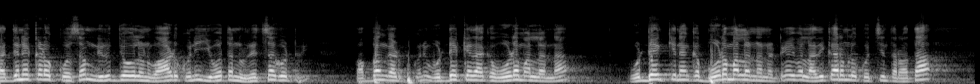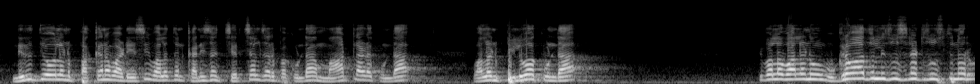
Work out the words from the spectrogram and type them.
గద్దెనెక్కడం కోసం నిరుద్యోగులను వాడుకొని యువతను రెచ్చగొట్టి పబ్బం గడుపుకొని ఒడ్డెక్కేదాకా ఓడమల్లన్న ఒడ్డెక్కినాక బోడమల్లన్న అన్నట్టుగా ఇవాళ అధికారంలోకి వచ్చిన తర్వాత నిరుద్యోగులను పక్కన పడేసి వాళ్ళతో కనీసం చర్చలు జరపకుండా మాట్లాడకుండా వాళ్ళను పిలవకుండా ఇవాళ వాళ్ళను ఉగ్రవాదుల్ని చూసినట్టు చూస్తున్నారు.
